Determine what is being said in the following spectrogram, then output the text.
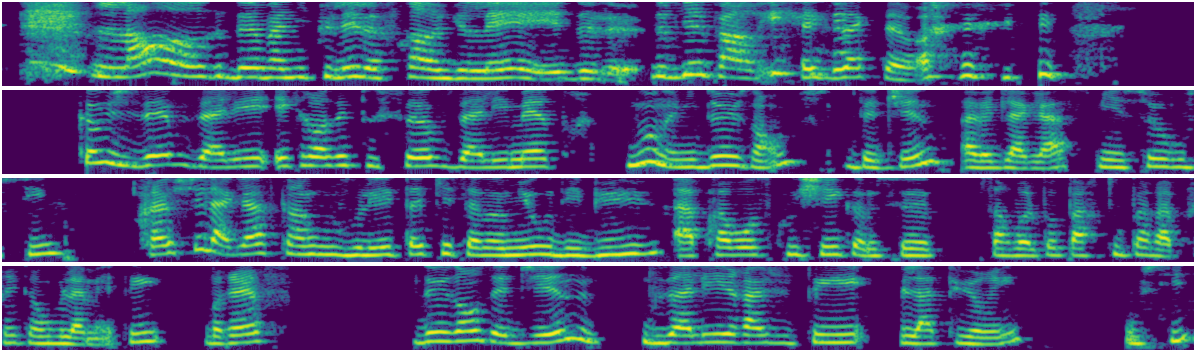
L'art de manipuler le franglais et de le, de bien le parler. Exactement. Comme je disais, vous allez écraser tout ça, vous allez mettre, nous on a mis deux onces de gin avec de la glace, bien sûr aussi. Rajoutez la glace quand vous voulez, peut-être que ça va mieux au début, après avoir squishé comme ça, ça revole pas partout par après quand vous la mettez. Bref, deux onces de gin, vous allez rajouter la purée aussi.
